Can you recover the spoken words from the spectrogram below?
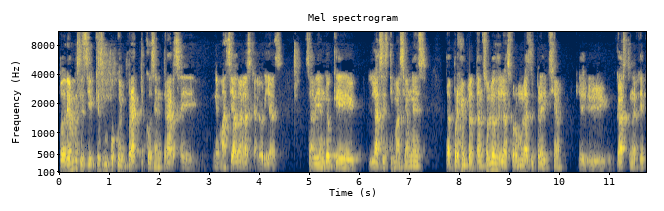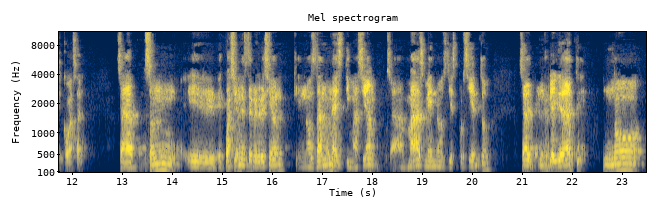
podríamos decir que es un poco impráctico centrarse demasiado en las calorías, sabiendo que las estimaciones, por ejemplo, tan solo de las fórmulas de predicción del gasto energético basal. O sea, son eh, ecuaciones de regresión que nos dan una estimación, o sea, más, menos 10%. O sea, en realidad no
